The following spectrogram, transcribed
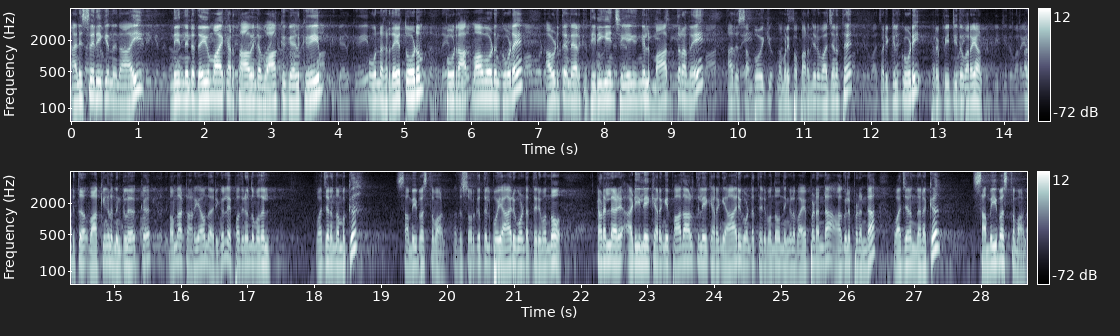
അനുസരിക്കുന്നതിനായി നീ നിന്റെ ദൈവമായ കർത്താവിന്റെ വാക്ക് കേൾക്കുകയും പൂർണ ഹൃദയത്തോടും പൂർണ ആത്മാവോടും കൂടെ അവിടുത്തെ നേർക്ക് തിരികുകയും ചെയ്യുമെങ്കിൽ മാത്രമേ അത് സംഭവിക്കൂ. നമ്മളിപ്പോൾ പറഞ്ഞൊരു വചനത്തെ ഒരിക്കൽ കൂടി റിപ്പീറ്റ് ചെയ്ത് പറയാം. അടുത്ത വാക്യങ്ങൾ നിങ്ങൾക്ക് നന്നായിട്ട് അറിയാവുന്നതായിരിക്കും അല്ലേ? പതിനൊന്ന് മുതൽ വചനം നമുക്ക് സമീപസ്ഥമാണ്. അത് സ്വർഗത്തിൽ പോയി ആര് കൊണ്ട തരുമെന്നോ കടലിന് അടിയിലേക്ക് ഇറങ്ങി പാതാളത്തിലേക്ക് ഇറങ്ങി ആര് കൊണ്ട തരുമെന്നോ നിങ്ങൾ ഭയപ്പെടേണ്ട ആകുലപ്പെടേണ്ട. വചനം നിനക്ക് സമീപസ്ഥമാണ്.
